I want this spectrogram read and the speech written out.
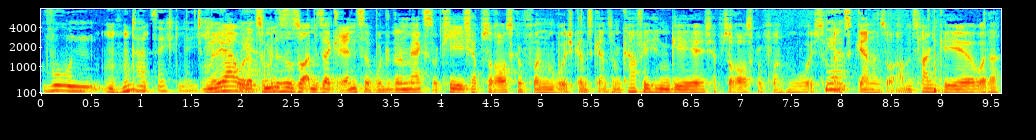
wohnen, mhm. tatsächlich. Naja, oder ja. zumindest so an dieser Grenze, wo du dann merkst, okay, ich habe so rausgefunden, wo ich ganz gern zum Kaffee hingehe, ich habe so rausgefunden, wo ich so ja. ganz gerne so abends lang gehe oder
